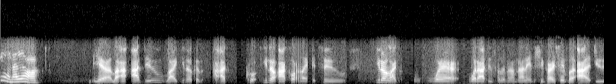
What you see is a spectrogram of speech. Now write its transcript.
Yeah, not at all. yeah, like I, I do like you know because I, you know, I correlate it to, you know, like where what I do for a living. I'm not an industry person, but I do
